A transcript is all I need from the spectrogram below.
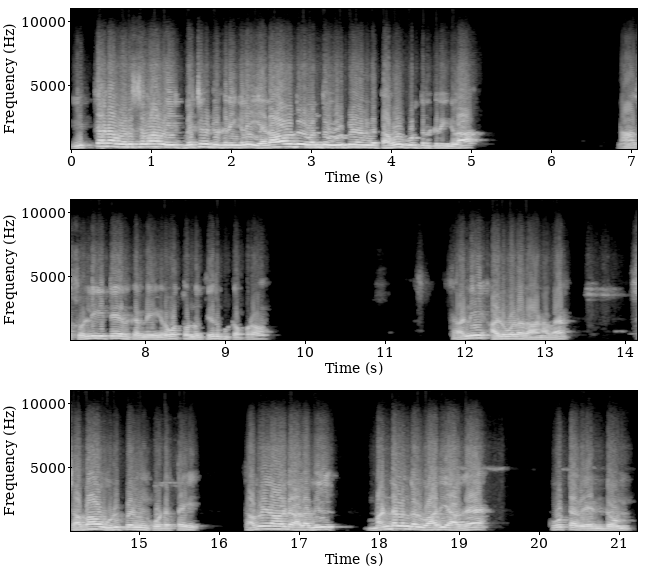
இத்தனை வருஷமா வை- வச்சுக்கிட்டு இருக்கிறீங்களே ஏதாவது வந்து உறுப்பினர்களுக்கு தகவல் கொடுத்துருக்கிறீங்களா? நான் சொல்லிக்கிட்டே இருக்கிறேனே இருபத்தொன்னு தீர்ப்புக்கு அப்புறம். தனி அலுவலரானவர் சபா உறுப்பினர்கள் கூட்டத்தை தமிழ்நாடு அளவில் மண்டலங்கள் வாரியாக கூட்ட வேண்டும்.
